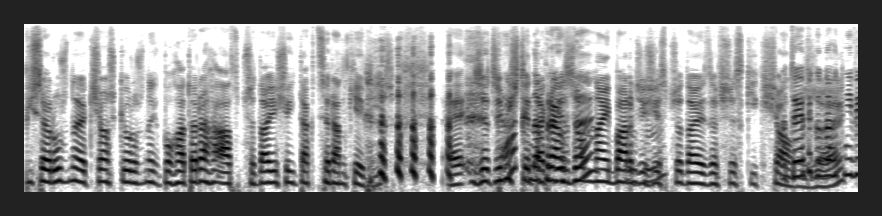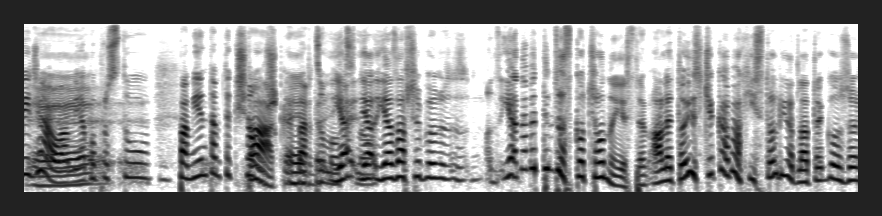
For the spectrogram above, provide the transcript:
piszę różne książki o różnych bohaterach, a sprzedaje się i tak Cyrankiewicz. E, I rzeczywiście tak, tak jest, on najbardziej mhm. się sprzedaje ze wszystkich książek. A to ja tego nawet nie wiedziałam. Ja po prostu pamiętam tę książkę tak, bardzo mocno. Ja, ja, ja zawsze byłem, ja nawet tym zaskoczony jestem, ale to jest ciekawa historia, dlatego że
